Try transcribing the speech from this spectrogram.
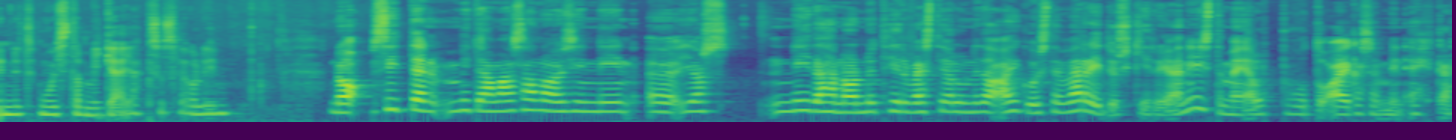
En nyt muista mikä jakso se oli. No sitten, mitä mä sanoisin, niin jos niitähän on nyt hirveästi ollut niitä aikuisten värityskirjoja, niistä me ei ole puhuttu aikaisemmin ehkä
